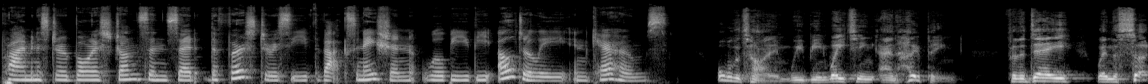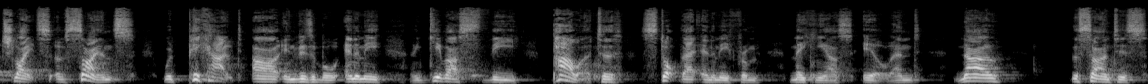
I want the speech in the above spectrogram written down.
Prime Minister Boris Johnson said the first to receive the vaccination will be the elderly in care homes. All the time, we've been waiting and hoping for the day when the searchlights of science would pick out our invisible enemy and give us the power to stop that enemy from making us ill. And now the scientists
